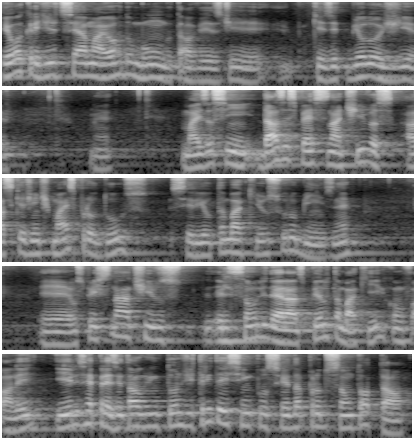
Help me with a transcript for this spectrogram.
eu acredito ser a maior do mundo, talvez, de quesito biologia. Né? Mas, assim, das espécies nativas, as que a gente mais produz seria o tambaqui e os surubins, né? É, os peixes nativos, eles são liderados pelo tambaqui, como falei, e eles representam algo em torno de 35% da produção total.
